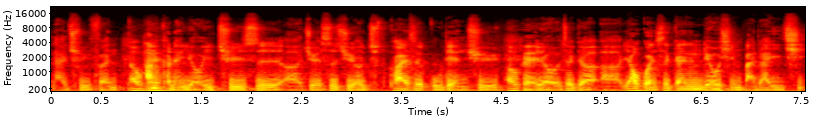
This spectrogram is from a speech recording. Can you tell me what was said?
来区分。他们可能有一区是呃爵士区，有块是古典区，OK，有这个呃摇滚是跟流行摆在一起，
